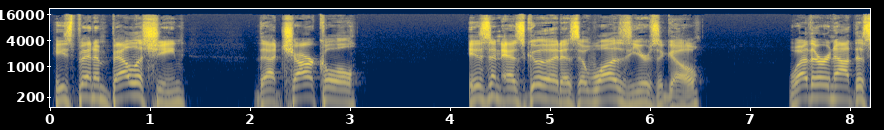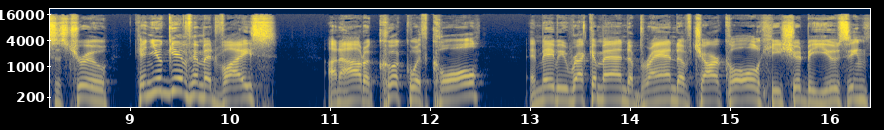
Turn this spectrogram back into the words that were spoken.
He's been embellishing that charcoal isn't as good as it was years ago. Whether or not this is true, can you give him advice on how to cook with coal and maybe recommend a brand of charcoal he should be using?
